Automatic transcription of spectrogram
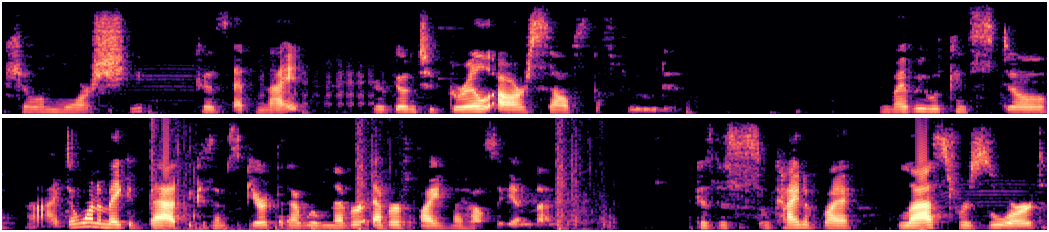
kill more sheep because at night we're going to grill ourselves the food. Maybe we can still... I don't want to make it bad because I'm scared that I will never ever find my house again then. Because this is some kind of my last resort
